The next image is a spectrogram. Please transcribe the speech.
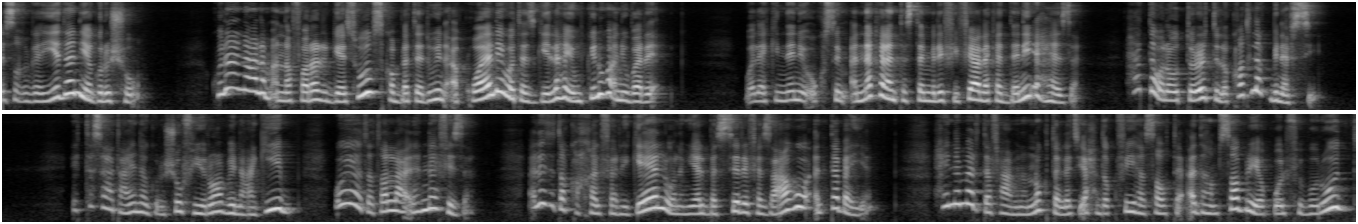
اصغ جيدا يا جروشو! كلنا نعلم أن فرار الجاسوس قبل تدوين أقواله وتسجيلها يمكنه أن يبرئك. ولكنني أقسم أنك لن تستمر في فعلك الدنيء هذا حتى ولو اضطررت لقتلك بنفسي. اتسعت عينا جروشو في رعب عجيب وهي تطلع إلى النافذة. التي تقع خلف الرجال ولم يلبس سر فزعه أن تبين؟ حينما ارتفع من النقطة التي يحدق فيها صوت أدهم صبري يقول في برود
